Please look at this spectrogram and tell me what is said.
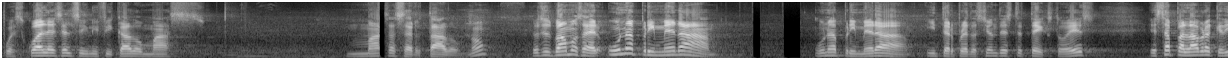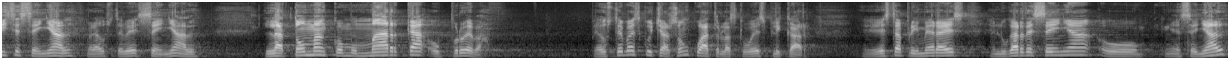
pues cuál es el significado más más acertado, ¿no? Entonces vamos a ver, una primera, una primera interpretación de este texto es, esa palabra que dice señal, ¿verdad? Usted ve señal, la toman como marca o prueba. Usted va a escuchar, son cuatro las que voy a explicar. Esta primera es, en lugar de seña o en señal,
